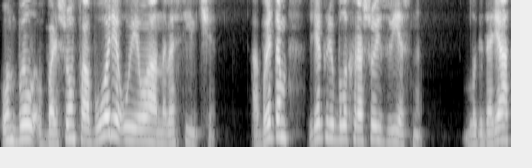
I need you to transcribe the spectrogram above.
Он был в большом фаворе у Иоанна Васильевича. Об этом лекарю было хорошо известно. Благодаря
